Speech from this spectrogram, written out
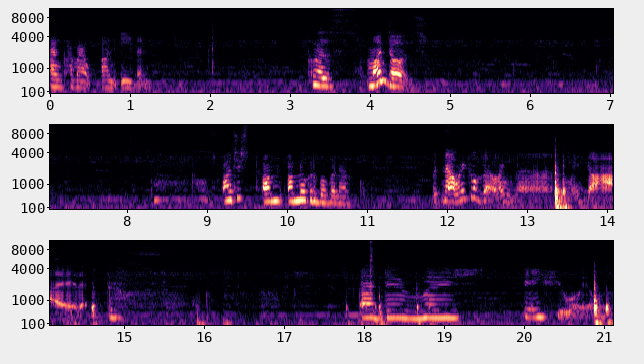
and come out uneven? Because mine does. I just, I'm, I'm not gonna bother now. But now it comes out like that. Oh my god. Add the rose facial oil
